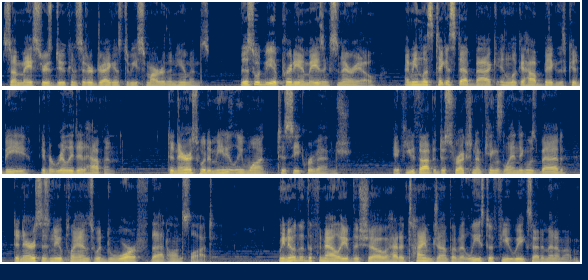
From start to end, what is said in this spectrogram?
some maesters do consider dragons to be smarter than humans. This would be a pretty amazing scenario. I mean, let's take a step back and look at how big this could be if it really did happen. Daenerys would immediately want to seek revenge. If you thought the destruction of King's Landing was bad, Daenerys' new plans would dwarf that onslaught. We know that the finale of the show had a time jump of at least a few weeks at a minimum.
